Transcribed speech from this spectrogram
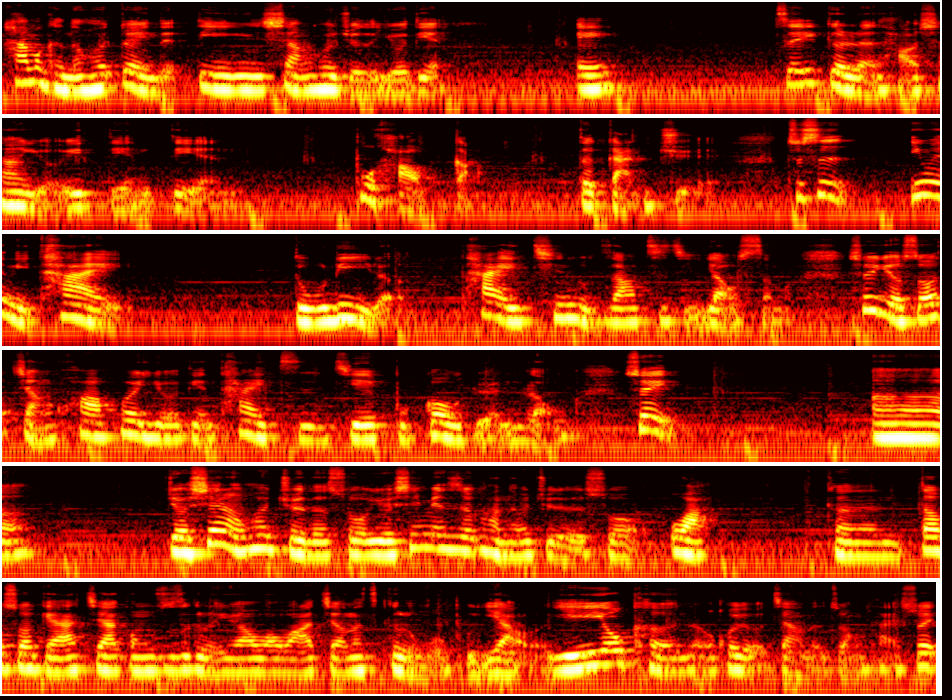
他们可能会对你的第一印象会觉得有点，哎，这一个人好像有一点点不好搞的感觉，就是因为你太独立了。太清楚知道自己要什么，所以有时候讲话会有点太直接，不够圆融。所以，呃，有些人会觉得说，有些面试官可能会觉得说，哇，可能到时候给他加工资，这个人又要哇哇叫，那这个人我不要了，也有可能会有这样的状态。所以，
